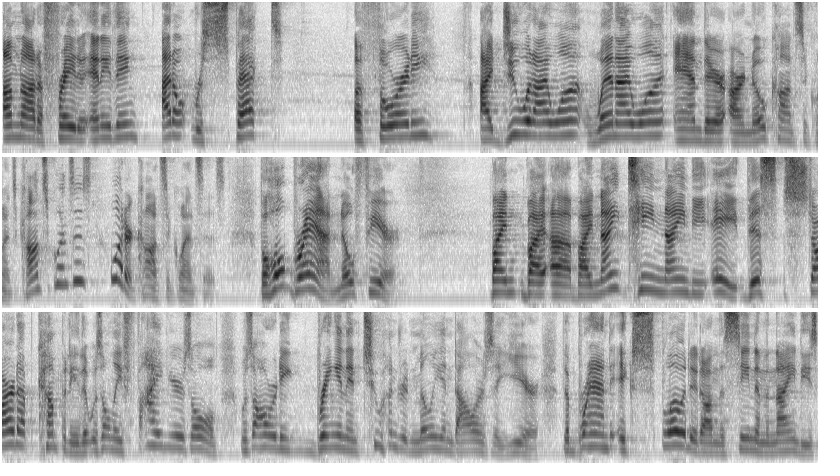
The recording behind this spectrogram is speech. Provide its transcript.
I'm not afraid of anything, I don't respect authority, I do what I want, when I want, and there are no consequences. Consequences? What are consequences? The whole brand, no fear. By, by, uh, by 1998, this startup company that was only five years old was already bringing in $200 million a year. The brand exploded on the scene in the 90s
